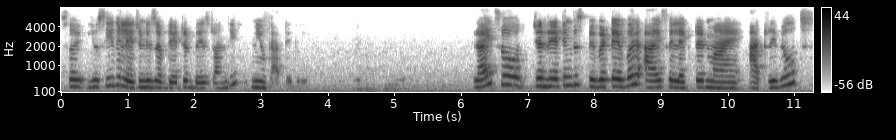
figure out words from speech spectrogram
So you see the legend is updated based on the new category right? So generating this pivot table i selected my attributes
